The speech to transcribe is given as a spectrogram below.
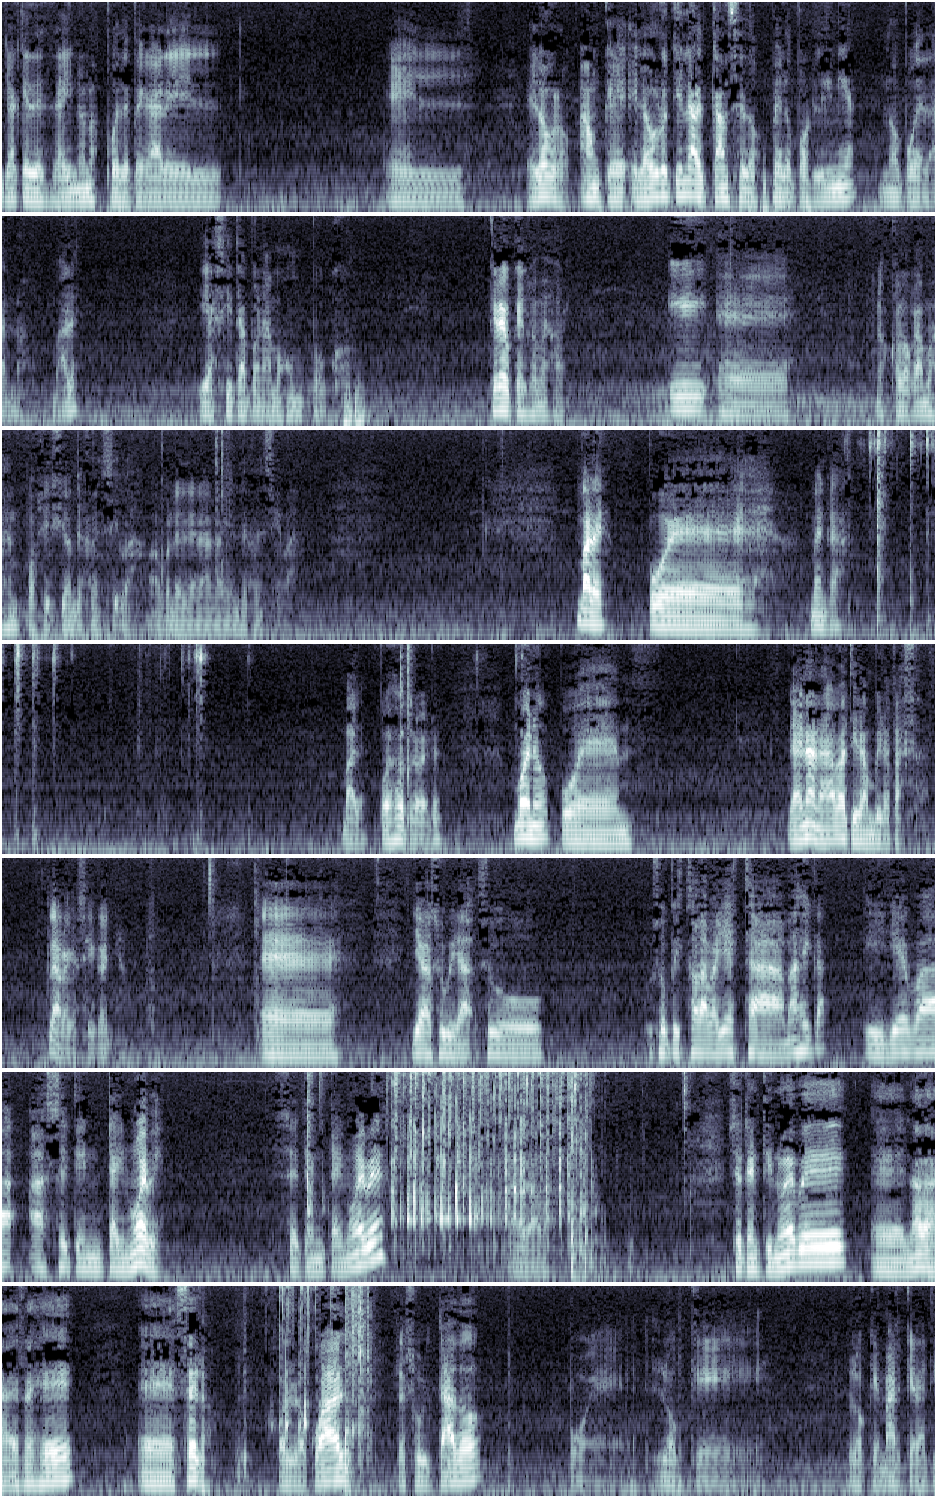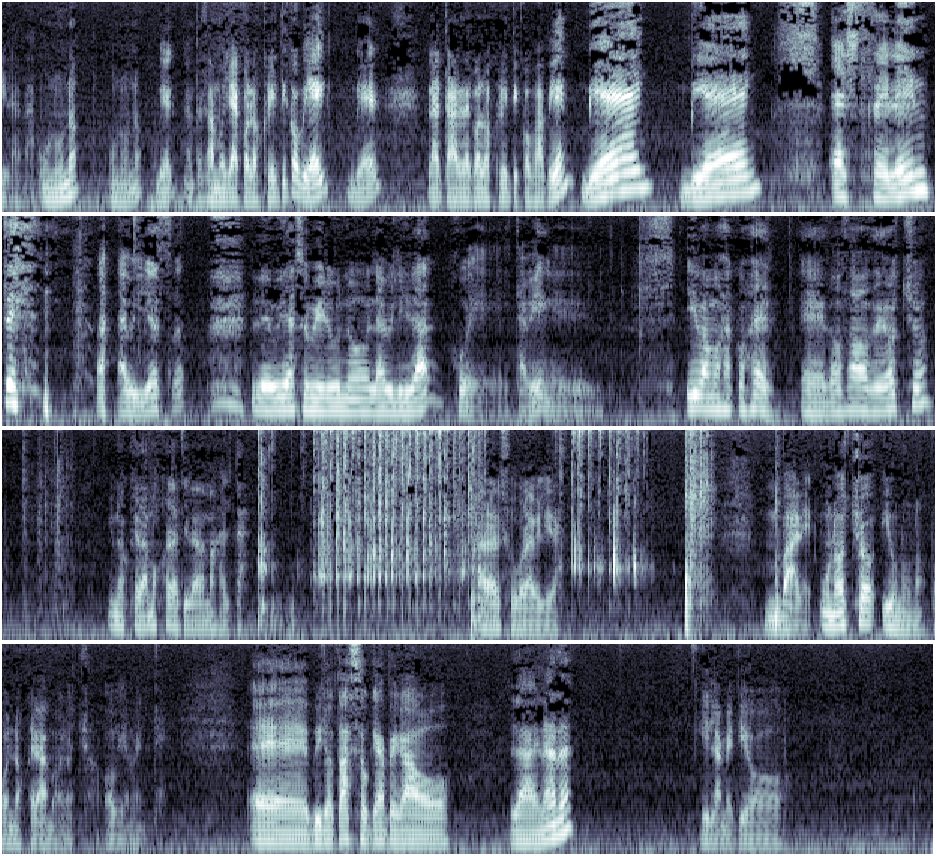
Ya que desde ahí no nos puede pegar el, el, el ogro. Aunque el ogro tiene alcance 2, pero por línea no puede darnos, ¿vale? Y así taponamos un poco. Creo que es lo mejor. Y eh, nos colocamos en posición defensiva. Vamos a poner el enano ahí en defensiva. Vale, pues venga. Vale, pues otro héroe. Bueno, pues la enana va a tirar un virotazo. Claro que sí, coño. Eh, ya subirá su su pistola ballesta mágica y lleva a 79. 79. Ahí vamos. 79, eh, nada, RG 0. Eh, Con lo cual, resultado, pues lo que lo que marque la tirada. Un 1, un 1, bien. Empezamos ya con los críticos, bien, bien. La tarde con los críticos va bien, bien, bien. Excelente. maravilloso. Le voy a subir uno la habilidad. Pues está bien. Eh. Y vamos a coger eh, dos dados de 8 y nos quedamos con la tirada más alta. Ahora le subo la habilidad. Vale, un 8 y un 1. Pues nos quedamos el 8, obviamente. Eh, virotazo que ha pegado la enana. Y la metió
